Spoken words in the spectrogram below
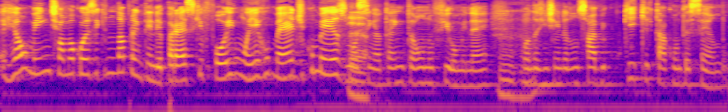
realmente é uma coisa que não dá pra entender. Parece que foi um erro médico mesmo, É. assim, até então no filme, né? Uhum. Quando a gente ainda não sabe o que que tá acontecendo.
